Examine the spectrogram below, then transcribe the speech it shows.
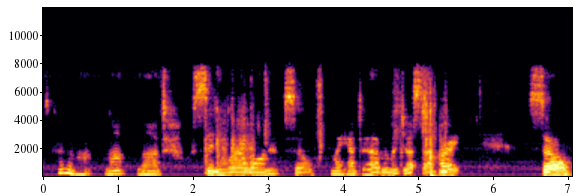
It's kind of not not not sitting where I want it, so I might have to have him adjust that. All right. So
